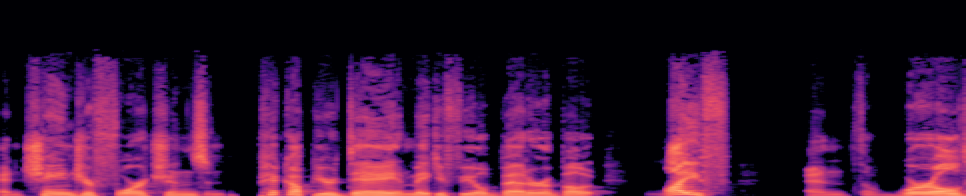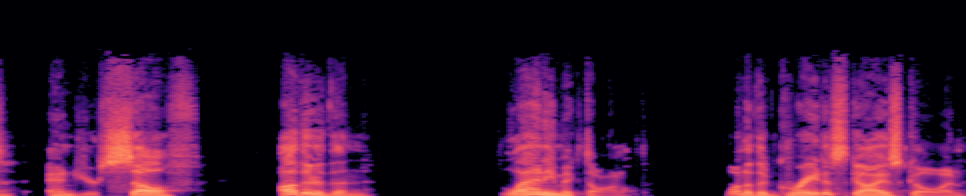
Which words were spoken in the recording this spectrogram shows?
and change your fortunes and pick up your day and make you feel better about life and the world and yourself other than Lanny McDonald, one of the greatest guys going.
